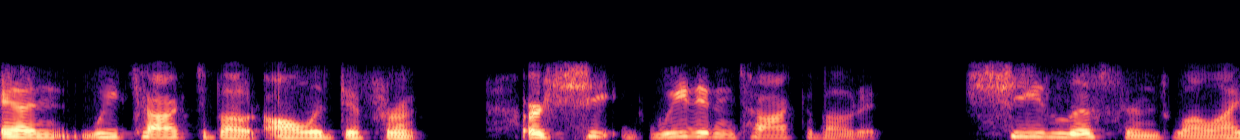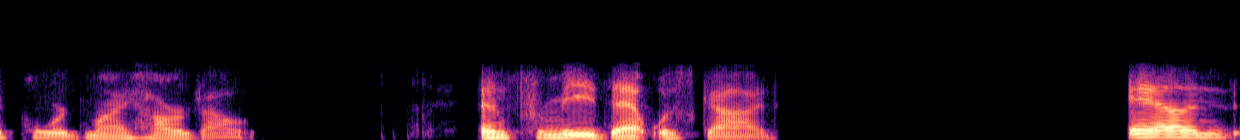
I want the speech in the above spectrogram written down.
And we talked about all the different or she we didn't talk about it. She listened while I poured my heart out. And for me that was God. And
